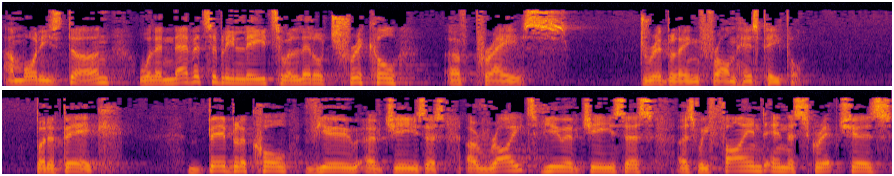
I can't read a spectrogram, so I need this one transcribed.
and what he's done will inevitably lead to a little trickle of praise dribbling from his people. But a big, biblical view of Jesus, a right view of Jesus as we find in the scriptures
